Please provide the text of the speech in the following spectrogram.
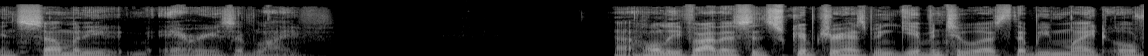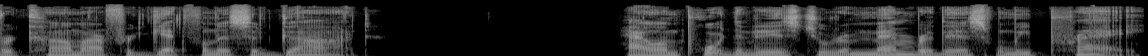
in so many areas of life. Uh, Holy Father said, Scripture has been given to us that we might overcome our forgetfulness of God. How important it is to remember this when we pray.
